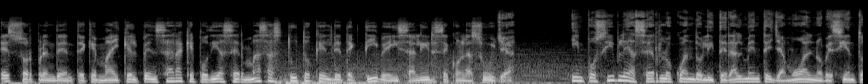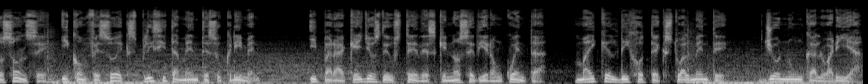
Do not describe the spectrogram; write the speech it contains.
Es sorprendente que Michael pensara que podía ser más astuto que el detective y salirse con la suya. Imposible hacerlo cuando literalmente llamó al 911 y confesó explícitamente su crimen. Y para aquellos de ustedes que no se dieron cuenta, Michael dijo textualmente, yo nunca lo haría.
